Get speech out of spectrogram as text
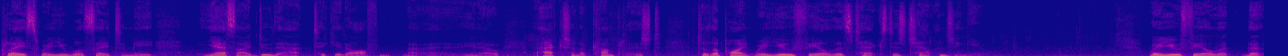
place where you will say to me, "Yes, I do that. Tick it off. Uh, you know, action accomplished." To the point where you feel this text is challenging you, where you feel that that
